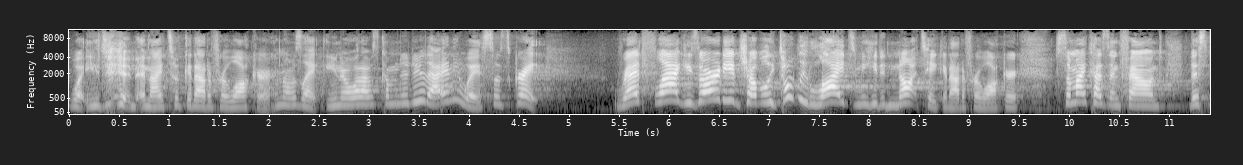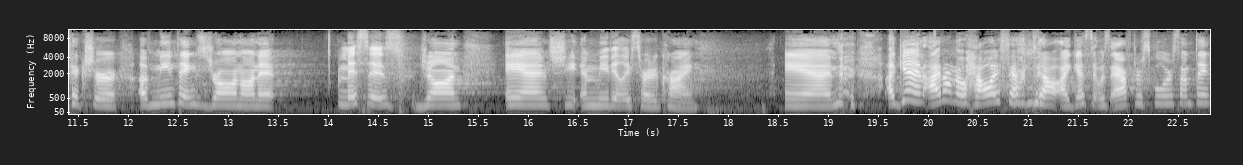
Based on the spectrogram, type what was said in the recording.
what you did. And I took it out of her locker. And I was like, you know what? I was coming to do that anyway, so it's great. Red flag, he's already in trouble. He totally lied to me. He did not take it out of her locker. So my cousin found this picture of mean things drawn on it. Mrs. John and she immediately started crying. And again, I don't know how I found out. I guess it was after school or something.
